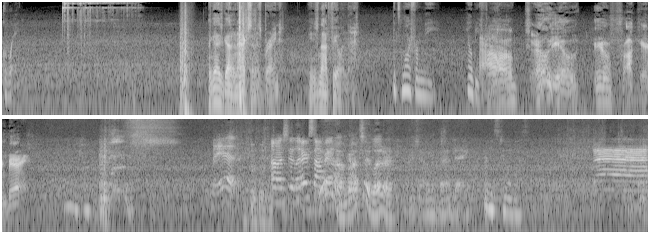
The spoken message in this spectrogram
Great. The guy's got an axe in his brain. He's not feeling that. It's more from me. He'll be fine. I'll tell you, you fucking bitch. Man. uh, should I let her stop Yeah, her? I'd say let her. He's having a bad day. And Only two of us. Ah,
